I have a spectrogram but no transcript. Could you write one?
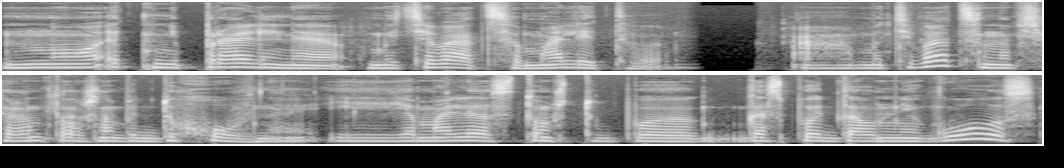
но это неправильная мотивация молитвы. А мотивация, она все равно должна быть духовная. И я молилась о том, чтобы Господь дал мне голос,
